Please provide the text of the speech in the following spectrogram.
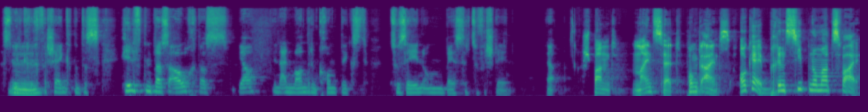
Das ist mhm. wirklich verschenkt und das hilft ihm das auch, das ja in einem anderen Kontext zu sehen, um besser zu verstehen. Ja. Spannend. Mindset. Punkt 1. Okay, Prinzip Nummer 2.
